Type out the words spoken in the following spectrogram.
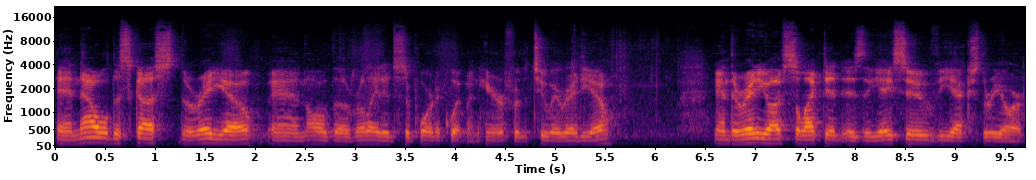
And now we'll discuss the radio and all the related support equipment here for the two-way radio. And the radio I've selected is the Yaesu VX3R.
